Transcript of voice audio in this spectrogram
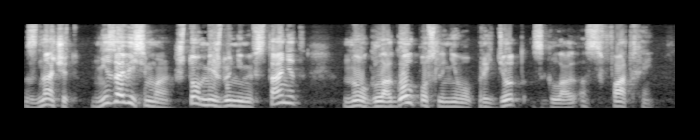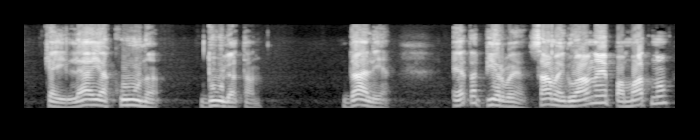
Значит, независимо, что между ними встанет, но глагол после него придет с, гла... с фатхой. Кайля якуна дулятан. Далее. Это первое. Самое главное, по матну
